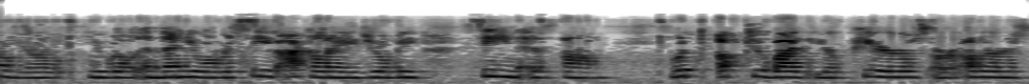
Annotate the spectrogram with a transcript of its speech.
There you go, you're, you will, and then you will receive accolades, you'll be seen as, um, looked up to by your peers or others.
